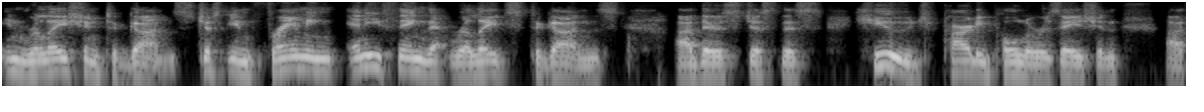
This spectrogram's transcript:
in relation to guns. Just in framing anything that relates to guns, uh, there's just this huge party polarization uh,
